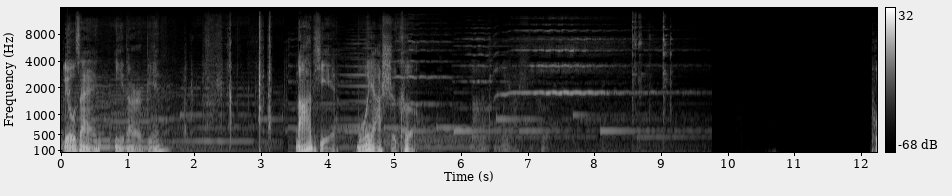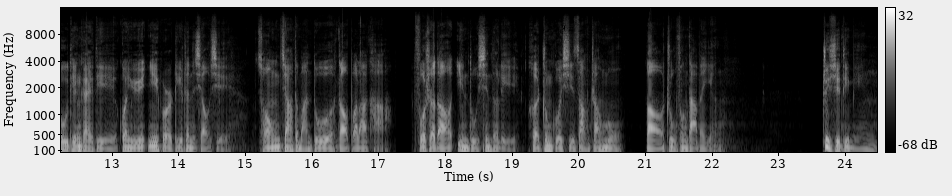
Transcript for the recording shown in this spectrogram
留在你的耳边。拿铁磨牙时刻。铺天盖地关于尼泊尔地震的消息，从加德满都到博拉卡。辐射到印度新德里和中国西藏樟木，到珠峰大本营。这些地名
